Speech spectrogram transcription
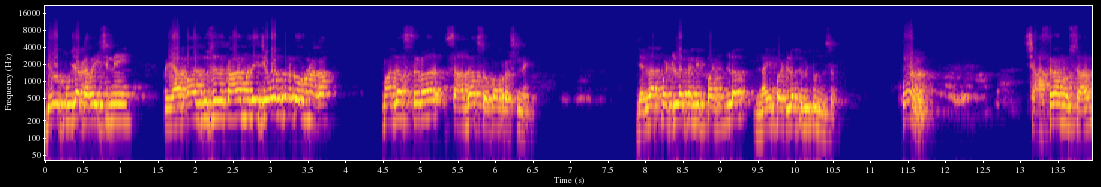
देवपूजा करायची नाही. मग या पाच दिवसाच्या काळामध्ये जेवण पण करू नका. माझा सरळ साधा सोपा प्रश्न आहे. ज्यांना पटलं त्यांनी पटलं नाही पटलं तुम्ही तुमचं. पण शास्त्रानुसार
